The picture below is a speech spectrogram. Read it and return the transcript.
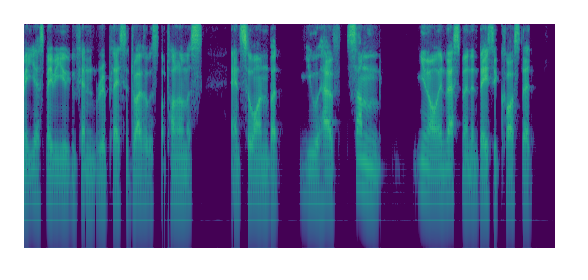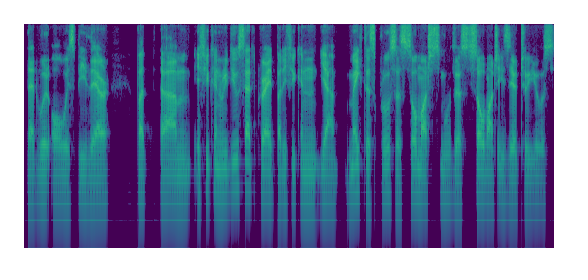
yes, maybe you can replace the driver with autonomous and so on, but you have some, you know, investment and basic cost that that will always be there. But um, if you can reduce that, great. But if you can, yeah, make this process so much smoother, so much easier to use,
